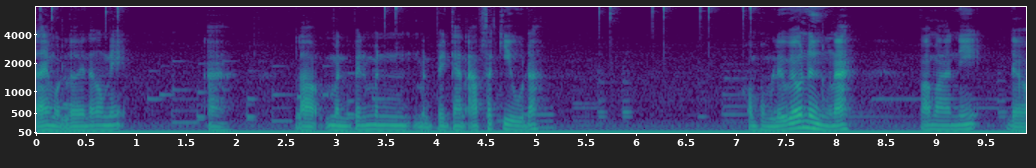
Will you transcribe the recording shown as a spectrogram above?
ได้หมดเลยนะตรงนี้ อ่า เรา มันเป็น มัน มันเป็นการอัพ skill นะ ของผม level หนึ่งนะ ประมาณนี้ เดี๋ยว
